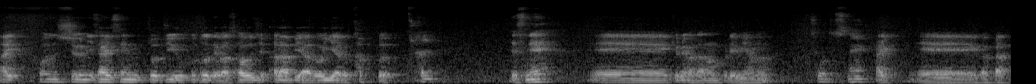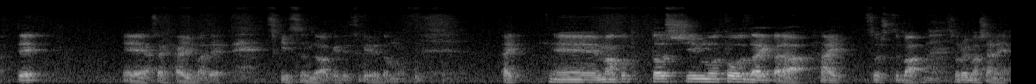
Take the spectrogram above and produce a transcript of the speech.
はい、今週に再戦ということでは、サウジアラビアロイヤルカップはい、ですね、えー、去年はダノンプレミアム、そうですね。はいえーが勝って、えー、朝日杯まで突き進んだわけですけれども、はいえーまあ、今年も東西から、はい、素質馬揃いましたね、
